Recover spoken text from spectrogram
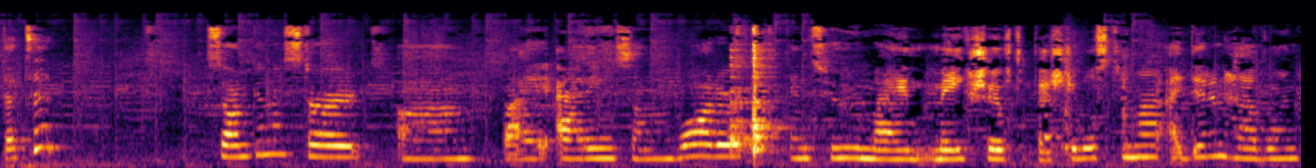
that's it. So I'm gonna start um, by adding some water into my makeshift vegetable steamer. I didn't have one,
